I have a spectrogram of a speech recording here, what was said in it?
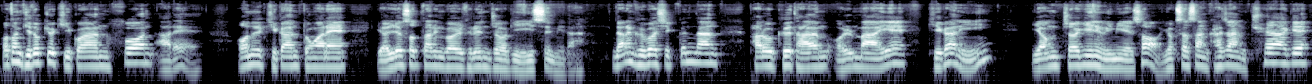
어떤 기독교 기관 후원 아래 어느 기간 동안에 열렸었다는 걸 들은 적이 있습니다. 나는 그것이 끝난 바로 그 다음 얼마의 기간이 영적인 의미에서 역사상 가장 최악의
